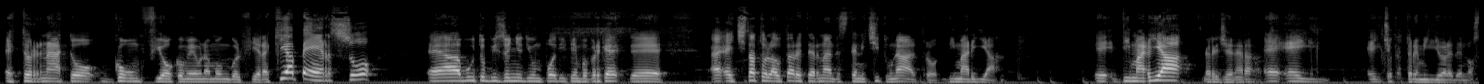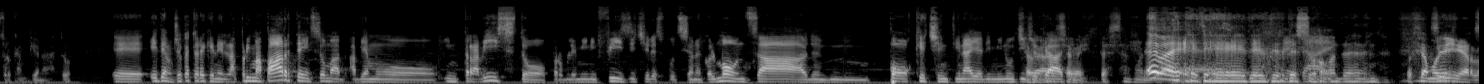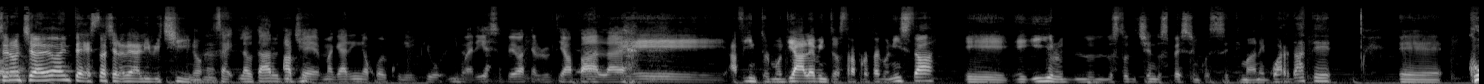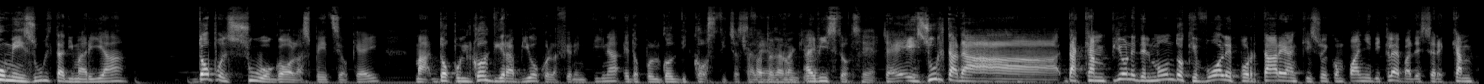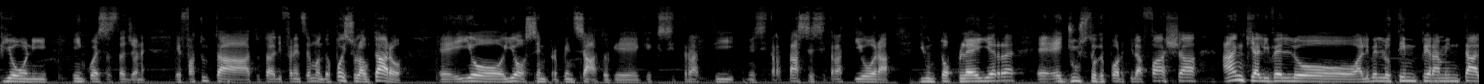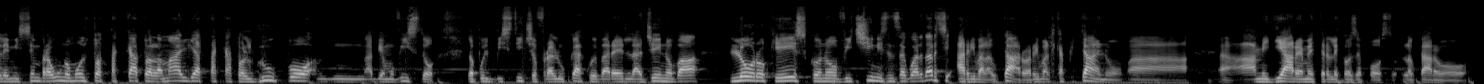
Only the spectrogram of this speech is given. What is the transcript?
è tornato gonfio come una mongolfiera. Chi ha perso eh, ha avuto bisogno di un po' di tempo perché eh, hai citato Lautaro e Hernandez, te ne cito un altro, Di Maria. Eh, di Maria rigenerato. È, è il è il giocatore migliore del nostro campionato. Eh, ed è un giocatore che nella prima parte, insomma, abbiamo intravisto problemini fisici, l'espulsione col Monza, mh, mm, poche centinaia di minuti c'aveva, giocati. C'aveva eh, beh, de, de, de, possiamo se, dirlo. Se non ce l'aveva in testa, ce l'aveva lì vicino. Eh. Sai, Lautaro dice, ha... magari ne ho qualcuno in più. Di Maria sapeva che era l'ultima palla. Eh. ha vinto il mondiale, ha vinto la straprotagonista. E, e io lo, lo sto dicendo spesso in queste settimane. Guardate eh, come esulta Di Maria dopo il suo gol a Spezia, ok? Ma dopo il gol di Rabiot con la Fiorentina e dopo il gol di Kostic a Salerno, hai visto? Sì. Cioè, esulta da, da, campione del mondo che vuole portare anche i suoi compagni di club ad essere campioni in questa stagione e fa tutta, tutta la differenza del mondo. Poi su Lautaro eh, io, io, ho sempre pensato che, che si, tratti, si trattasse, si tratti ora di un top player, eh, è giusto che porti la fascia, anche a livello, a livello, temperamentale. Mi sembra uno molto attaccato alla maglia, attaccato al gruppo, mm, abbiamo visto dopo il bisticcio fra Lukaku e Barella a Genova, loro che escono vicini senza guardarsi, arriva Lautaro, arriva il capitano a, a, a mediare, a mettere le cose a posto. Lautaro,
